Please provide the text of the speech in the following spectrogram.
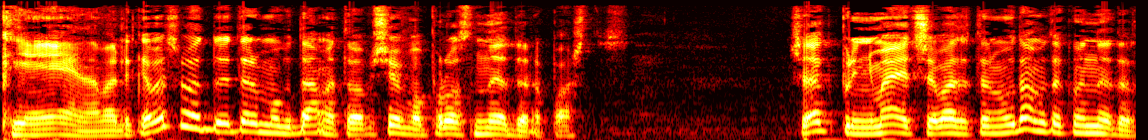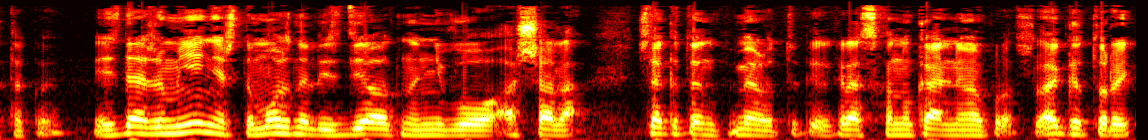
Кен, а Ликабель шаббат и термугдам это вообще вопрос недера, паштус. Человек принимает шаббат и термугдам, это такой недер такой. Есть даже мнение, что можно ли сделать на него ашара. Человек, который, например, вот как раз ханукальный вопрос. Человек, который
